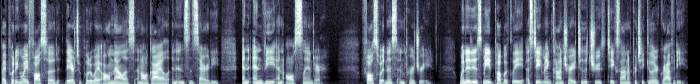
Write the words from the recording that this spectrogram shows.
By putting away falsehood, they are to put away all malice and all guile and insincerity and envy and all slander. False witness and perjury. When it is made publicly, a statement contrary to the truth takes on a particular gravity.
